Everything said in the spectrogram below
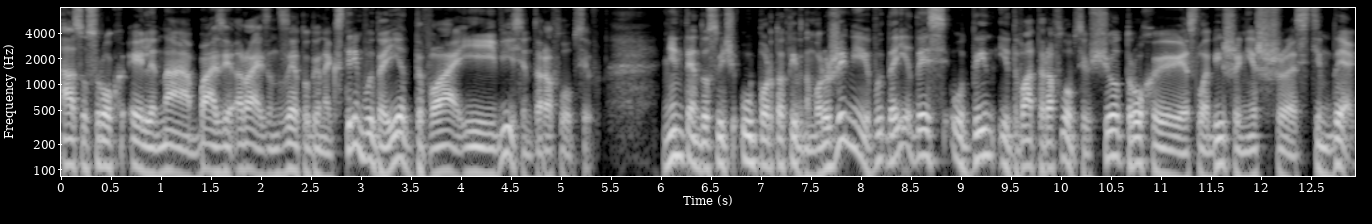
Asus ROG Ally на базі Ryzen Z1 Extreme видає 2,8 терафлопсів. Nintendo Switch у портативному режимі видає десь 1,2 терафлопсів, що трохи слабіше, ніж Steam Deck.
